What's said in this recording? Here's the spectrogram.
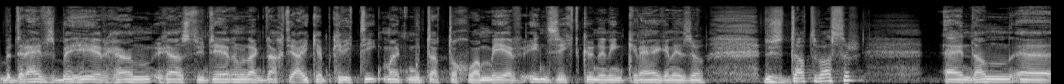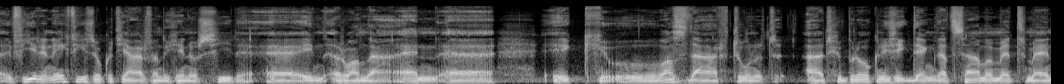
bedrijfsbeheer gaan, gaan studeren. Omdat ik dacht, ja, ik heb kritiek, maar ik moet daar toch wat meer inzicht kunnen in krijgen en zo. Dus dat was er. En dan, eh 94 is ook het jaar van de genocide eh, in Rwanda. En eh, ik was daar toen het uitgebroken is. Ik denk dat samen met mijn...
